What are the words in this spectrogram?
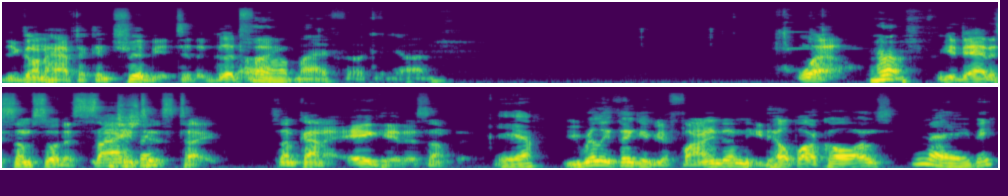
you're going to have to contribute to the good oh, fight. Oh my fucking god. well, Huh. your dad is some sort of scientist type, some kind of egghead or something. Yeah. You really think if you find him, he'd help our cause? Maybe.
